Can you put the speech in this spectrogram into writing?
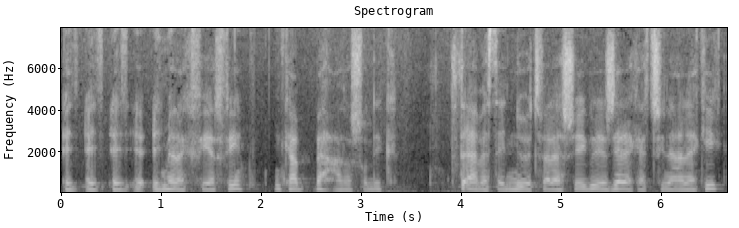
egy, egy, egy, egy meleg férfi inkább beházasodik. Tehát elvesz egy nőt feleségül, és gyereket csinál nekik,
